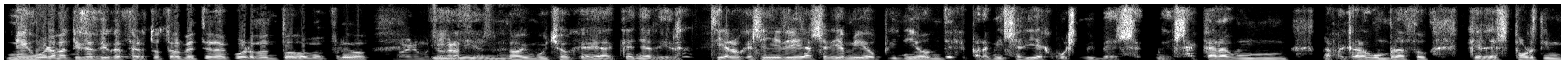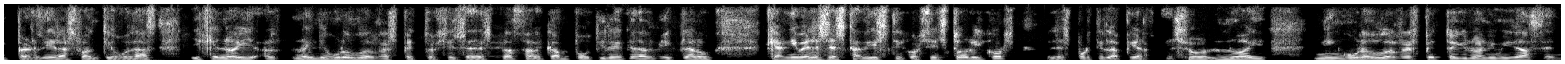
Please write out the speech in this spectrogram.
Ninguna matización que hacer, totalmente de acuerdo en todo, Manfredo. Bueno, muchas y gracias. no hay mucho que, que añadir. Sí, a lo que sí añadiría sería mi opinión de que para mí sería como si me, me sacara un, me arrancara algún brazo que el Sporting perdiera su antigüedad y que no hay, no hay ninguna duda al respecto. Si se desplaza al campo, tiene que quedar bien claro que a niveles estadísticos e históricos el Sporting la pierde. Eso no hay ninguna duda al respecto y unanimidad en-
